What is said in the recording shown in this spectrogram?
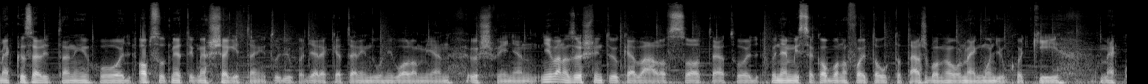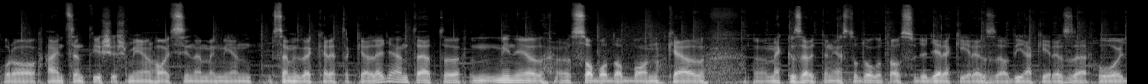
megközelíteni, hogy abszolút mértékben segíteni tudjuk a gyereket elindulni valamilyen ösvényen. Nyilván az ösvényt ő kell válassza, tehát hogy, hogy nem hiszek abban a fajta oktatásban, ahol megmondjuk, hogy ki mekkora, hány centis és milyen hajszínen, meg milyen szemüvegkeretekkel legyen, tehát minél szabadabban kell megközelíteni ezt a dolgot ahhoz, hogy a gyerek érezze, a diák érezze, hogy,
